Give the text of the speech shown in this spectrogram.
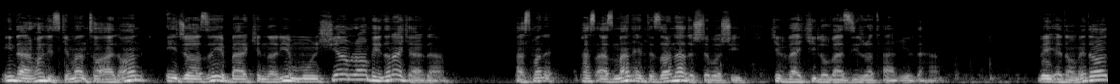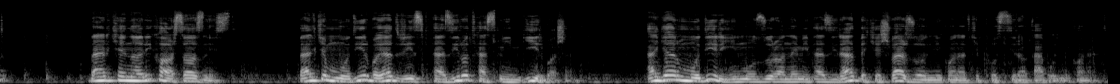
این در حالی است که من تا الان اجازه برکناری منشیم را هم پیدا نکردم. پس, من، پس از من انتظار نداشته باشید که وکیل و وزیر را تغییر دهم. وی ادامه داد برکناری کارساز نیست بلکه مدیر باید ریسک پذیر و تصمیم گیر باشد. اگر مدیری این موضوع را نمیپذیرد به کشور ظلم می کند که پستی را قبول می کند.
